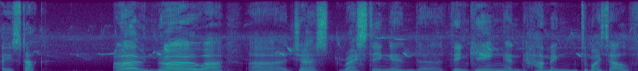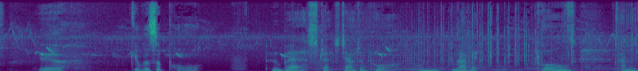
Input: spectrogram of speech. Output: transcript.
Are you stuck? Oh no, uh, uh, just resting and uh, thinking and humming to myself. Yeah. Give us a paw. Pooh Bear stretched out a paw, and Rabbit pulled and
